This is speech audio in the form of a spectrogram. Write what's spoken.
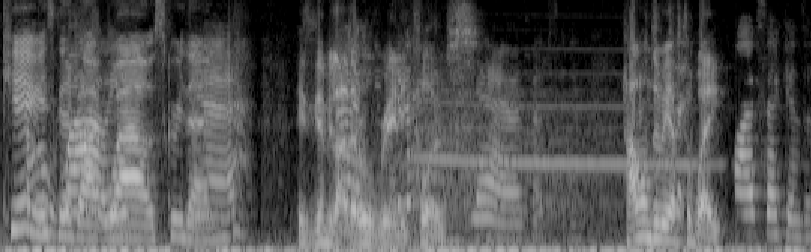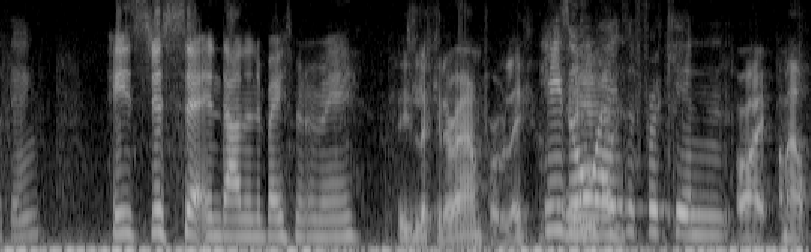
Q. Oh, he's gonna be like, he- wow, screw them. Yeah. He's gonna be like they're all really close. Yeah, I was How long do we have to wait? Five seconds, I think. He's just sitting down in the basement with me. He's looking around probably. He's Yeah. always a freaking All right, I'm out.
